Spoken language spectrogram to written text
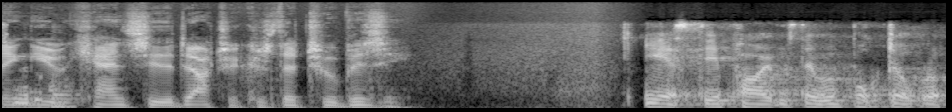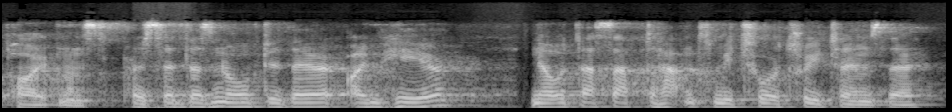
telling you room. can't see the doctor because they're too busy. Yes, the appointments, they were booked out appointments. But I said, there's nobody there. I'm here. No, that's after happened to me two or three times there.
